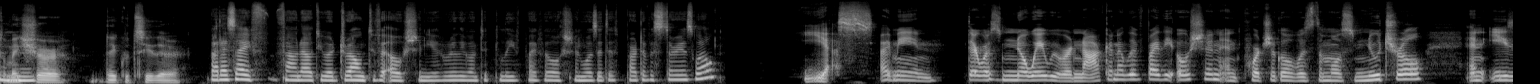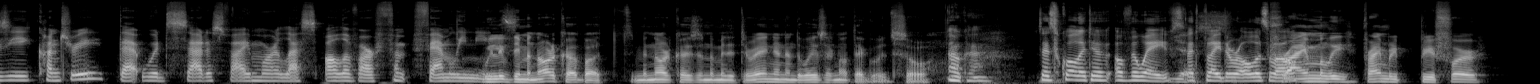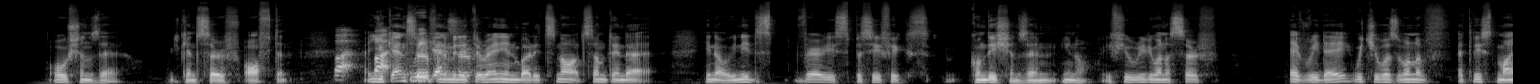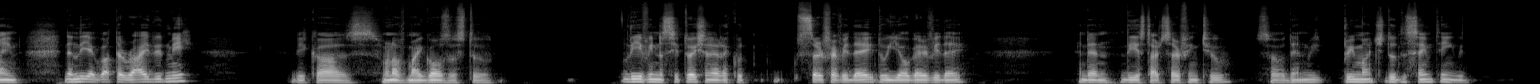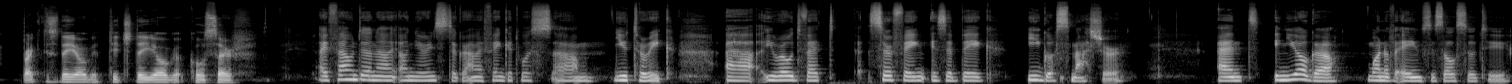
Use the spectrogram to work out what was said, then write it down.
to make mm-hmm. sure they could see their. But as I found out, you were drawn to the ocean. You really wanted to live by the ocean. Was it a part of the story as well? yes. I mean, there was no way we were not going to live by the ocean. And Portugal was the most neutral and easy country that would satisfy more or less all of our fam- family needs. We lived in Menorca, but Menorca is in the Mediterranean, and the waves are not that good. So Okay. That's quality of, of the waves that play the role as well. primarily, primarily prefer oceans that you can surf often. But, And you can surf in the Mediterranean, but it's not something that you know you need very specific conditions. And you know, if you really want to surf every day, which was one of at least mine, then Lea got the ride with me because one of my goals was to live in a situation that I could surf every day, do yoga every day, and then Lea started surfing too. So then we pretty much do the same thing. We practice the yoga, teach the yoga, go surf. I found on uh, on your Instagram, I think it was um, you, Tarik. Uh, you wrote that surfing is a big ego smasher, and in yoga, one of the aims is also to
